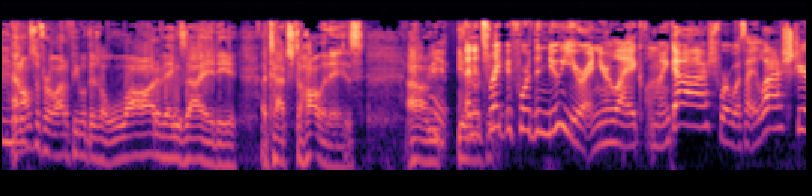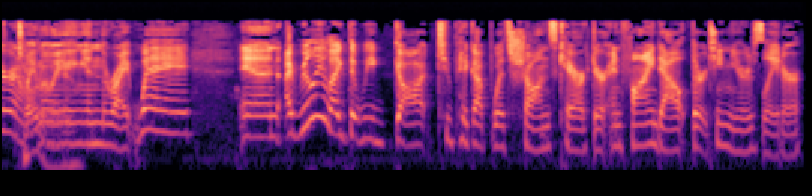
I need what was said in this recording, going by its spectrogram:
Mm-hmm. And also for a lot of people, there's a lot of anxiety attached to holidays. Um, Right. you know, and it's right before the new year, and you're like, oh my gosh, where was I last year? Am I Totally. going in the right way? And I really like that we got to pick up with Sean's character and find out 13 years later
